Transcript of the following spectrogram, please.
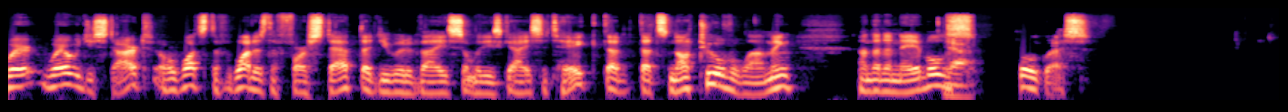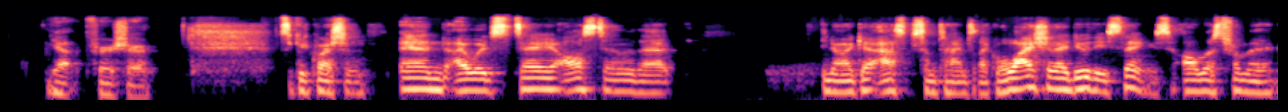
where where would you start? Or what's the what is the first step that you would advise some of these guys to take that that's not too overwhelming and that enables yeah. progress? Yeah for sure. It's a good question. And i would say also that you know, I get asked sometimes like, well, why should I do these things? Almost from a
